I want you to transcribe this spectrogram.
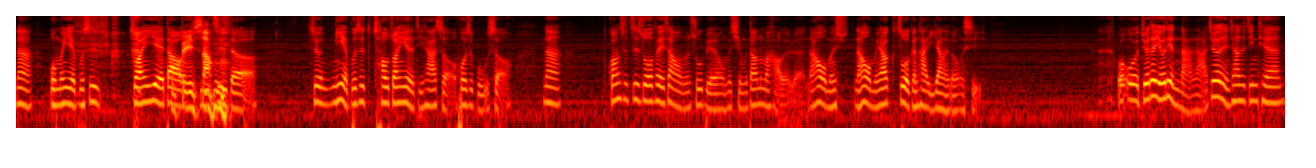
那我们也不是专业到极致的，就你也不是超专业的吉他手或是鼓手，那。光是制作费上，我们输别人，我们请不到那么好的人。然后我们，然后我们要做跟他一样的东西，我我觉得有点难啦，就有点像是今天，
